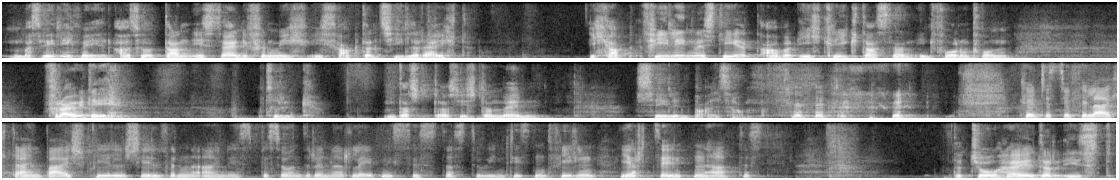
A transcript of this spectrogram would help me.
Was will ich mehr? Also dann ist eigentlich für mich, ich sage dann, Ziel erreicht. Ich habe viel investiert, aber ich kriege das dann in Form von Freude zurück. Und das, das ist dann mein Seelenbalsam. Könntest du vielleicht ein Beispiel schildern eines besonderen Erlebnisses, das du in diesen vielen Jahrzehnten hattest? Der Joe Heider ist,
